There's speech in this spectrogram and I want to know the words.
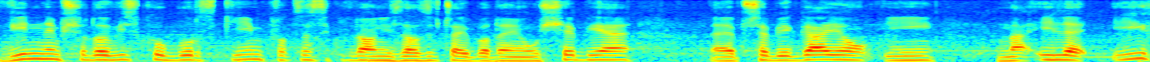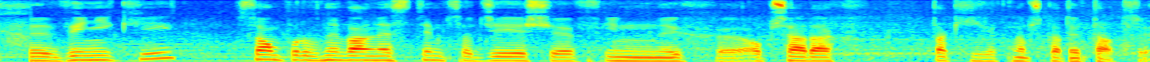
w innym środowisku górskim procesy, które oni zazwyczaj badają u siebie, e, przebiegają i na ile ich wyniki są porównywalne z tym, co dzieje się w innych e, obszarach, takich jak na przykład Tatry.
